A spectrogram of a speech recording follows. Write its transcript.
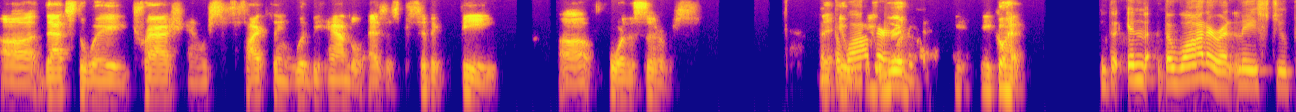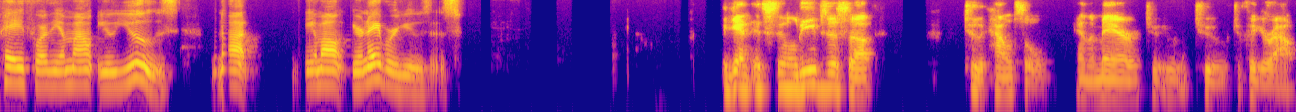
Uh, that's the way trash and recycling would be handled as a specific fee uh, for the service. But the it water, would- it- Go ahead. The, in the- water, at least you pay for the amount you use, not the amount your neighbor uses. again, it still leaves us up to the council and the mayor to, to, to figure out.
